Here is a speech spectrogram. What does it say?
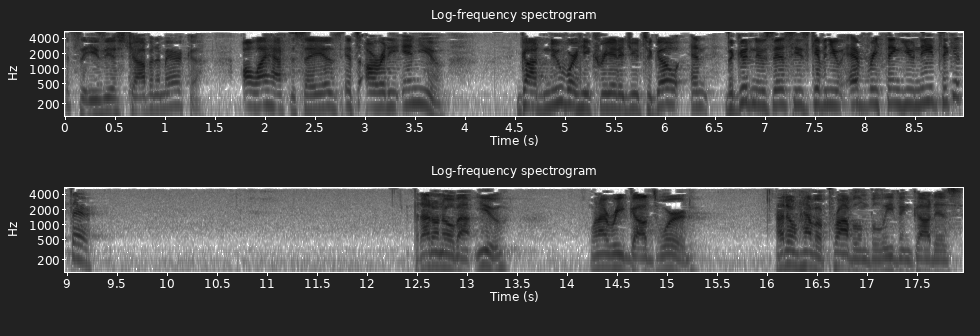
It's the easiest job in America. All I have to say is it's already in you. God knew where He created you to go, and the good news is He's given you everything you need to get there. But I don't know about you. When I read God's Word, I don't have a problem believing God is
